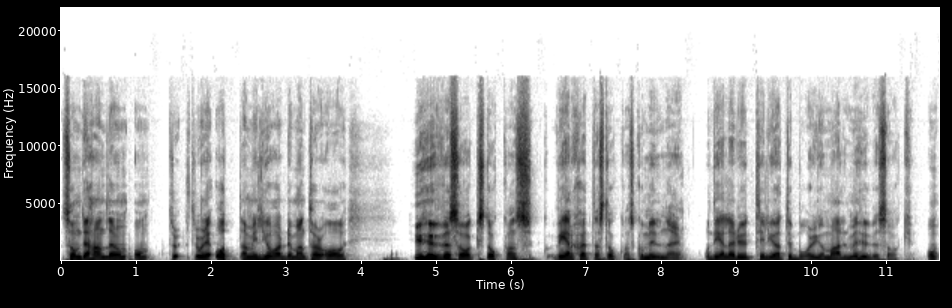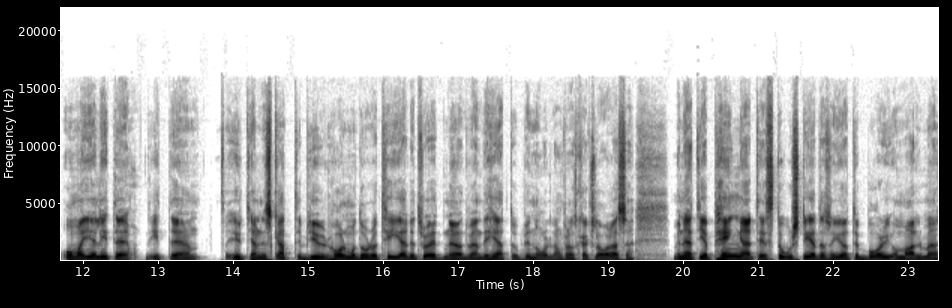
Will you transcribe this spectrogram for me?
som det handlar om, om tror är 8 miljarder man tar av i huvudsak Stockholms, välskötta Stockholms kommuner och delar ut till Göteborg och Malmö i huvudsak om, om man ger lite, lite eh, utjämningsskatt till Bjurholm och Dorotea, det tror jag är en nödvändighet uppe i Norrland för att de ska klara sig. Men att ge pengar till storstäder som Göteborg och Malmö,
